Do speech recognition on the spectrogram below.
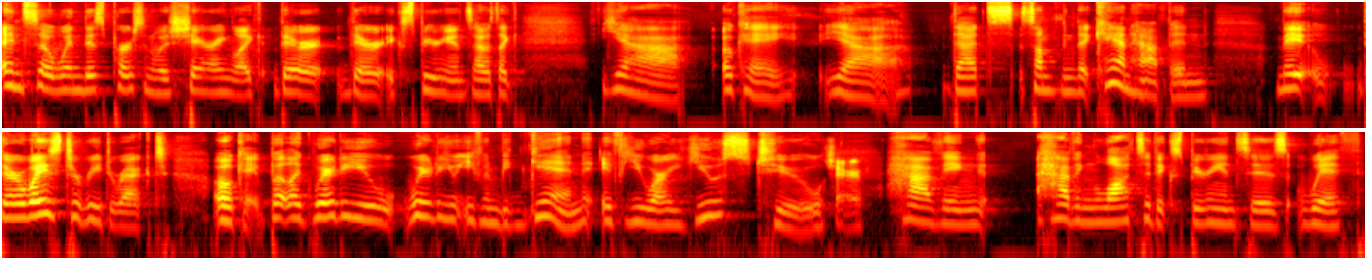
and so when this person was sharing like their their experience, I was like, yeah, okay, yeah, that's something that can happen. May, there are ways to redirect. Okay, but like where do you where do you even begin if you are used to sure. having having lots of experiences with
